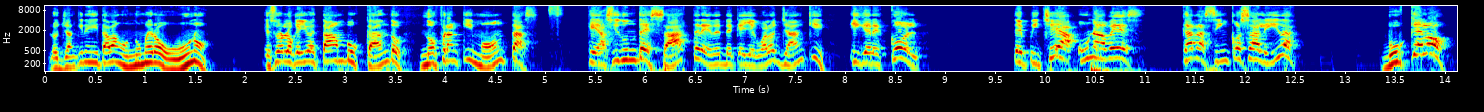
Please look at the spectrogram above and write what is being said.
Los Yankees necesitaban un número uno. Eso es lo que ellos estaban buscando, no Frankie Montas, que ha sido un desastre desde que llegó a los Yankees. Y Cole te pichea una vez cada cinco salidas. Búsquelo.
